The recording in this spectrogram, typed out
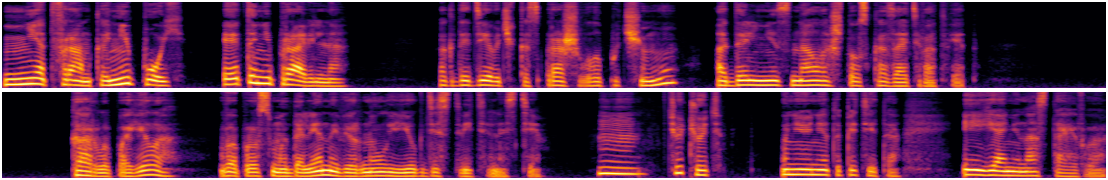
Нет, Франко, не пой. Это неправильно. Когда девочка спрашивала почему, Адель не знала, что сказать в ответ. Карла поела? Вопрос Мадалены вернул ее к действительности. Чуть-чуть. У нее нет аппетита, и я не настаиваю.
